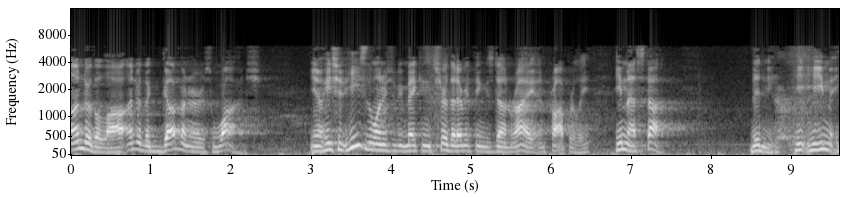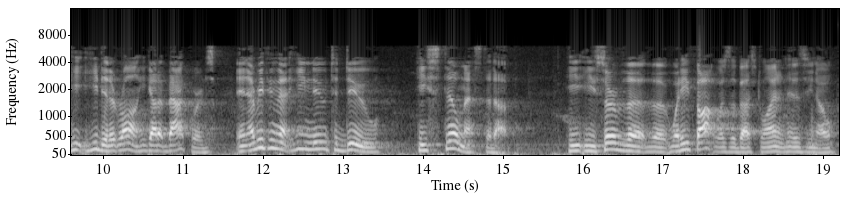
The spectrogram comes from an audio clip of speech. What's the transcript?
under the law, under the governor's watch. You know, he should he's the one who should be making sure that everything's done right and properly. He messed up, didn't he? He he he, he did it wrong. He got it backwards. And everything that he knew to do, he still messed it up. He he served the, the what he thought was the best wine in his, you know,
